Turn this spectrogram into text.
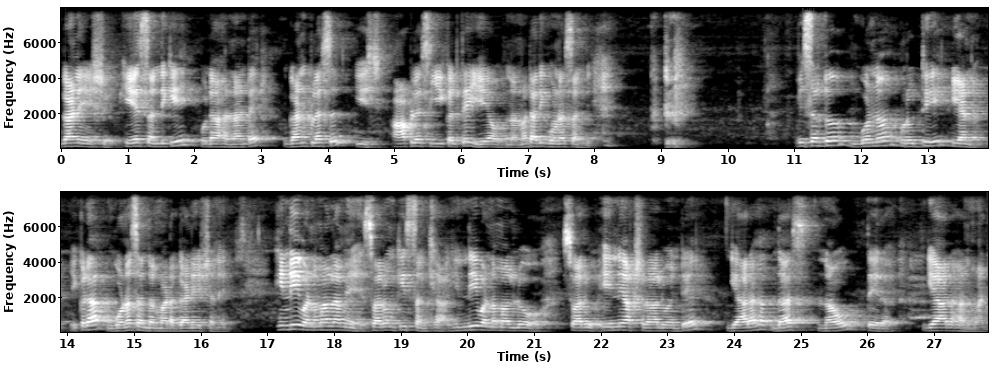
గణేష్ ఏ సంధికి ఉదాహరణ అంటే గణ్ ప్లస్ ఈచ్ ఆ ప్లస్ ఈ కలిపితే ఏ అవుతుంది అనమాట అది గుణ సంధి. విసర్గ గుణ వృద్ధి ఎన్. ఇక్కడ గుణ సంధి అనమాట గణేష్ అనేది హిందీ వర్ణమాల మే స్వరం కి సంఖ్య హిందీ వర్ణమాలలో స్వరు ఎన్ని అక్షరాలు అంటే గ్యారహ దస్ నౌ తేర గ్యారహ అన్నమాట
